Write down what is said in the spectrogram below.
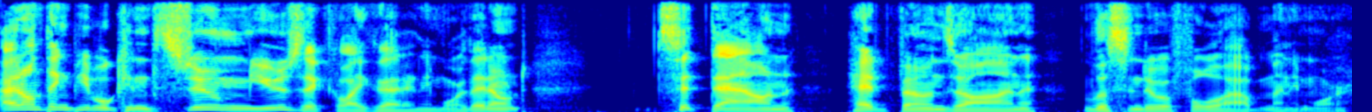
I don't think people consume music like that anymore. They don't sit down, headphones on, listen to a full album anymore.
